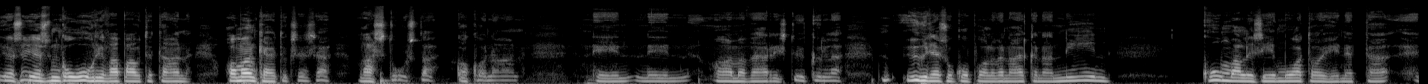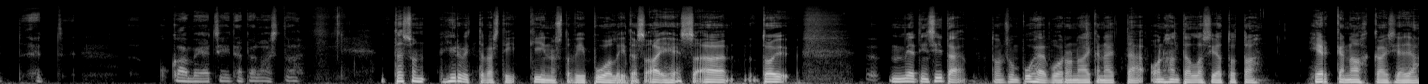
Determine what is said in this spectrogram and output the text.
jos, jos niin uhri vapautetaan oman käytöksensä vastuusta kokonaan, niin, niin maailma vääristyy kyllä yhden sukupolven aikana niin kummallisiin muotoihin, että et, et, kuka meidät siitä pelastaa. Tässä on hirvittävästi kiinnostavia puolia tässä aiheessa. Ää, toi, mietin sitä tuon sun puheenvuoron aikana, että onhan tällaisia tota, herkkänahkaisia ja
